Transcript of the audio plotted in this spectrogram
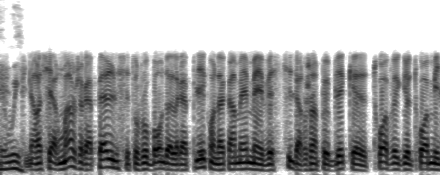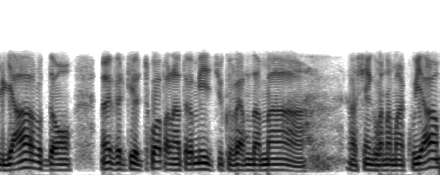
Eh oui. Financièrement, je rappelle, c'est toujours bon de le rappeler, qu'on a quand même investi de l'argent public 3,3 euh, milliards, dont 1,3 par l'entremise du gouvernement, l'ancien gouvernement Couillard,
